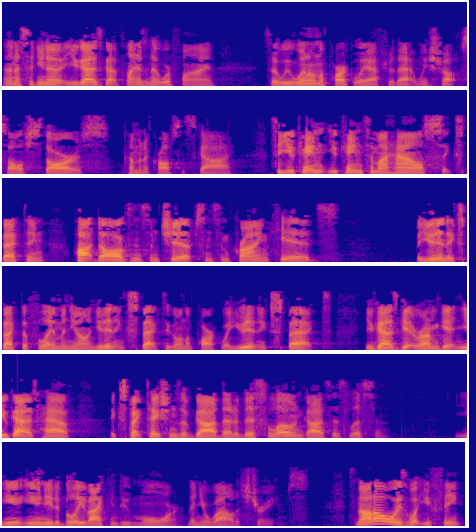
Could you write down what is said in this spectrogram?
And then I said, you know, you guys got plans? No, we're fine. So we went on the parkway after that and we saw stars coming across the sky. So you came, you came to my house expecting hot dogs and some chips and some crying kids, but you didn't expect the filet mignon. You didn't expect to go on the parkway. You didn't expect, you guys get where I'm getting. You guys have expectations of God that are this low and God says, listen, you, you need to believe I can do more than your wildest dreams. It's not always what you think.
